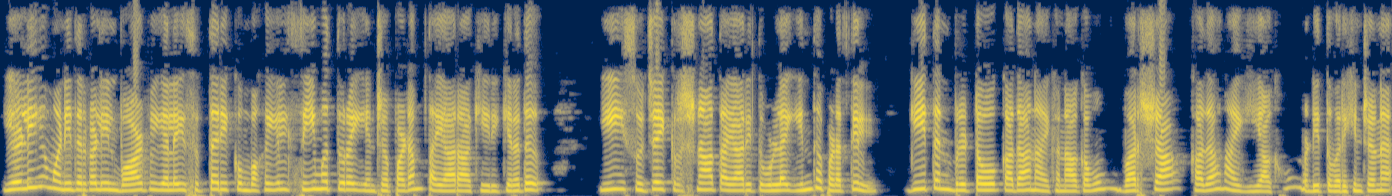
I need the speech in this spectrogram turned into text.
எளிய மனிதர்களின் வாழ்வியலை சித்தரிக்கும் வகையில் சீமத்துறை என்ற படம் தயாராகியிருக்கிறது. இ. சுஜய் கிருஷ்ணா தயாரித்துள்ள இந்த படத்தில் கீதன் பிரிட்டோ கதாநாயகனாகவும் வர்ஷா கதாநாயகியாகவும் நடித்து வருகின்றன.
